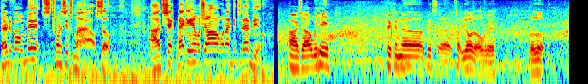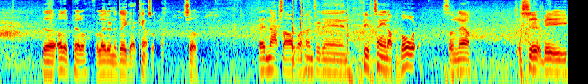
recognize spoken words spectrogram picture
34 minutes, 26 miles. So I'll check back in with y'all when I get to that vehicle. All right, y'all, we're here picking up this uh, Toyota over there. But look, the other pedal for later in the day got canceled. So that knocks off 115 off the board. So now it should be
